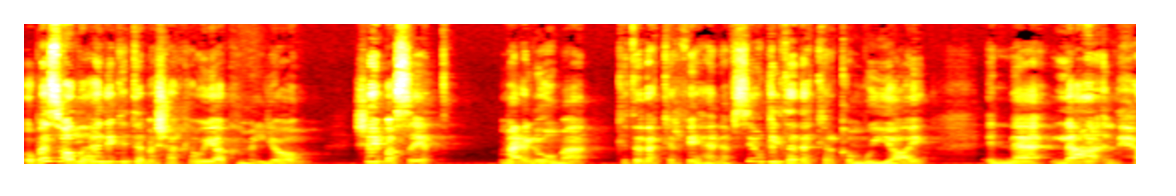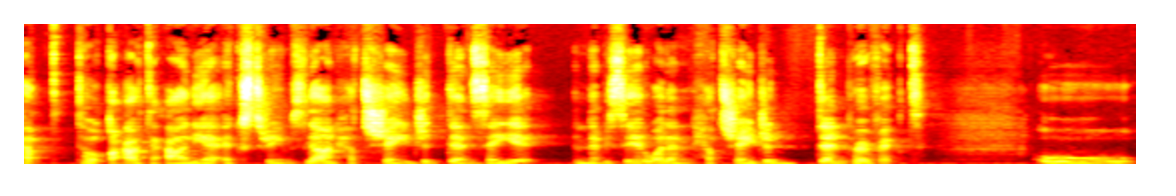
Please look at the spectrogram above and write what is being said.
وبس والله اللي كنت بشاركه وياكم اليوم. شيء بسيط. معلومة كنت أذكر فيها نفسي وقلت أذكركم وياي إن لا نحط توقعات عالية extremes لا نحط شيء جدا سيء إنه بيصير ولا نحط شيء جدا perfect و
